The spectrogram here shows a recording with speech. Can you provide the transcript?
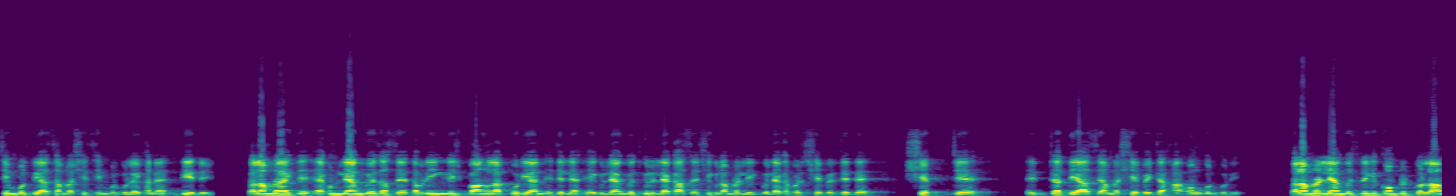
সিম্বল দিয়ে আছে, আমরা সেই সিম্বলগুলো এখানে দিয়ে দিই। তাহলে আমরা এই যে এখন ল্যাঙ্গুয়েজ আছে, তারপরে ইংলিশ, বাংলা, কোরিয়ান, এই যে ল্যাঙ্গুয়েজগুলি লেখা আছে, সেগুলো আমরা লিখব। লেখার পর শেপের যে শেপ যে এটা দেওয়া আছে, আমরা শেপ এটা অঙ্কন করি। তাহলে আমরা ল্যাঙ্গুয়েজ লিখে কমপ্লিট করলাম।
